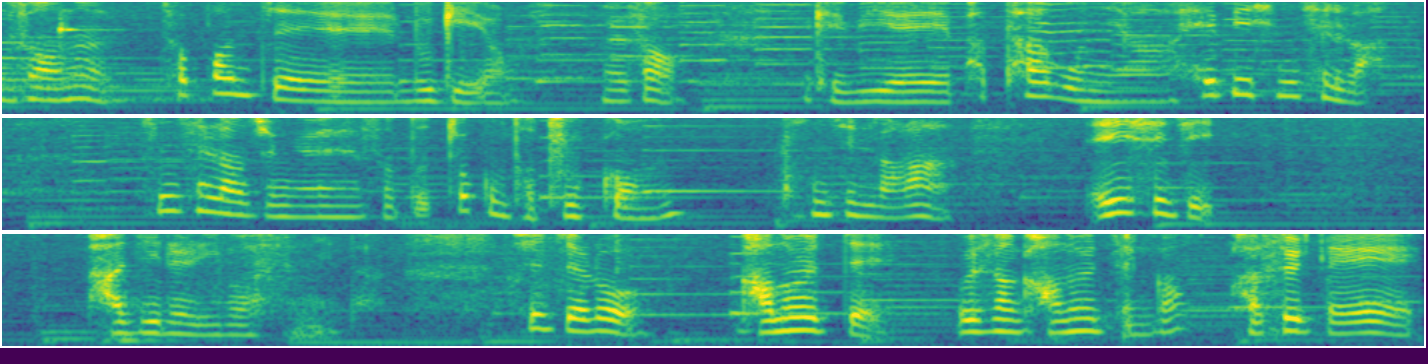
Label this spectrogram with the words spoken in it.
우선은 첫 번째 룩이에요. 그래서 이렇게 위에 파타고니아 헤비 신칠라, 신칠라 중에서도 조금 더 두꺼운 신칠라랑 ACG 바지를 입었습니다. 실제로 간헐제, 울산 간헐제인가 갔을 때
